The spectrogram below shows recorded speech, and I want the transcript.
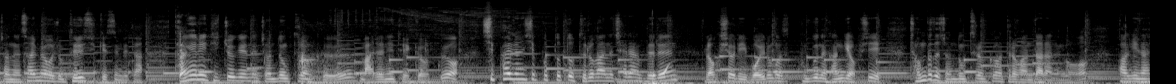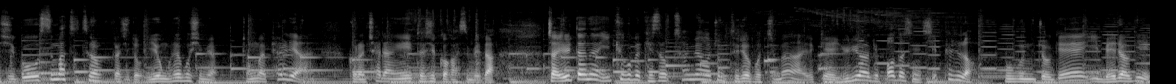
저는 설명을 좀 드릴 수 있겠습니다. 당연히 뒤쪽에는 전동 트렁크 마련이 될 거고요. 18년식부터 또 들어가는 차량들은 럭셔리 뭐 이런 것 구분에 관계없이 전부 다 전동 트렁크가 들어간다라는 거 확인하시고 스마트 트렁크까지도 이용을 해보시면 정말 편리한 그런 차량이 되실 것 같습니다. 자 일단은 EQ900 계속 설명을 좀 드려봤지만 이렇게 유려하게 뻗어진 C필러 부분 쪽에 이 매력이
